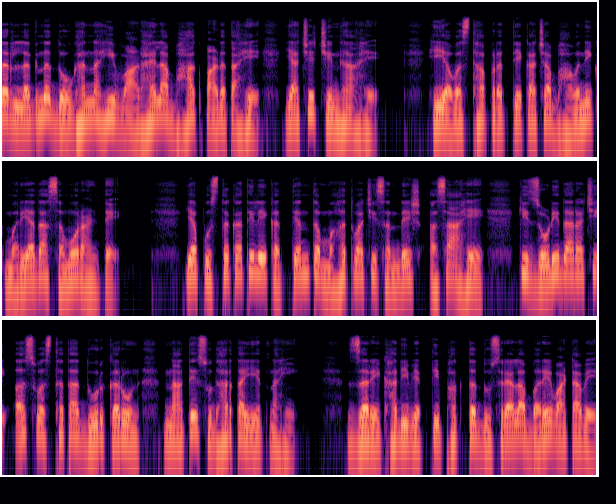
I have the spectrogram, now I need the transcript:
तर लग्न दोघांनाही वाढायला भाग पाडत आहे याचे चिन्ह आहे. ही अवस्था प्रत्येकाच्या भावनिक मर्यादा समोर आणते. या पुस्तकातील एक अत्यंत महत्त्वाची संदेश असा आहे की जोडीदाराची अस्वस्थता दूर करून नाते सुधारता येत नाही. जर एखादी व्यक्ती फक्त दुसऱ्याला बरे वाटावे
